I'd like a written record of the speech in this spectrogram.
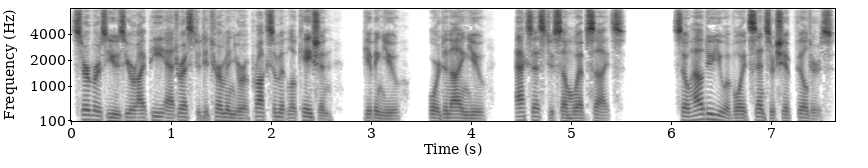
Servers use your IP address to determine your approximate location, giving you, or denying you, access to some websites. So how do you avoid censorship filters?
